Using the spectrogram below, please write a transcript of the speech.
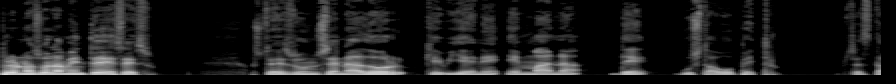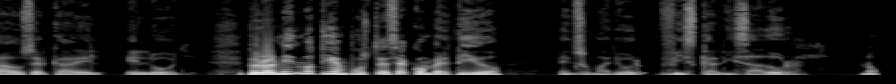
Pero no solamente es eso. Usted es un senador que viene, emana de Gustavo Petro. Usted ha estado cerca de él, él lo oye. Pero al mismo tiempo usted se ha convertido en su mayor fiscalizador, ¿no?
